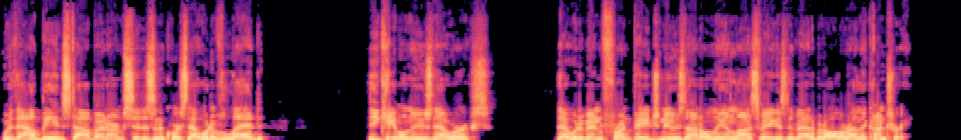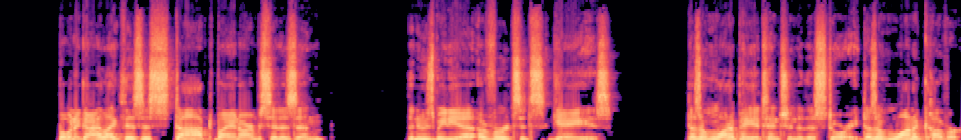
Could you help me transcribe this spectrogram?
without being stopped by an armed citizen, of course, that would have led the cable news networks that would have been front page news, not only in Las Vegas, Nevada, but all around the country. But when a guy like this is stopped by an armed citizen, the news media averts its gaze, doesn't want to pay attention to this story, doesn't want to cover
